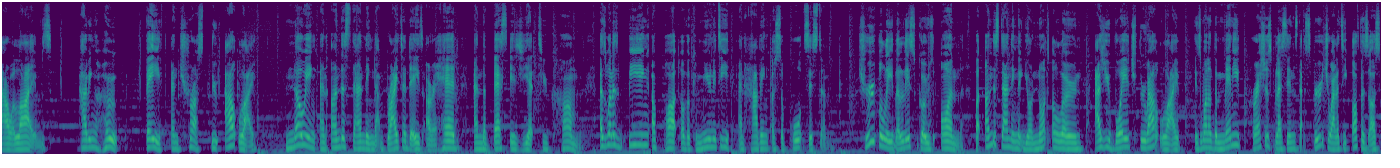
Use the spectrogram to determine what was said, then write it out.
our lives. Having hope, faith, and trust throughout life, knowing and understanding that brighter days are ahead and the best is yet to come, as well as being a part of a community and having a support system. Truthfully, the list goes on, but understanding that you're not alone as you voyage throughout life is one of the many precious blessings that spirituality offers us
